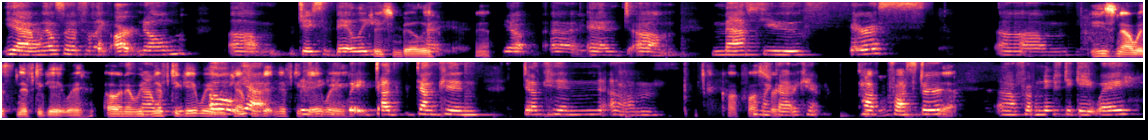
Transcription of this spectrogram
yeah, and we also have like Artnome, um, Jason Bailey. Jason Bailey. uh, yeah. Yep, uh, and um, Matthew Ferris. Um, He's now with Nifty Gateway. Oh, and then with now with Nifty Gateway, oh, we can't yeah, forget Nifty, Nifty Gateway. Gateway, Dun- Duncan, Duncan, um, Cock oh my God, I can't, Cock. Foster. Yeah. uh, from Nifty Gateway.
